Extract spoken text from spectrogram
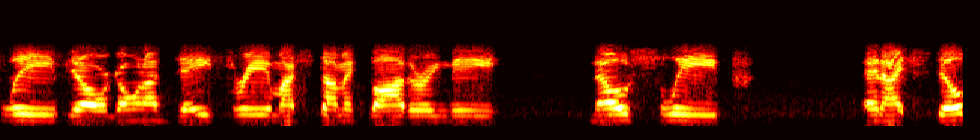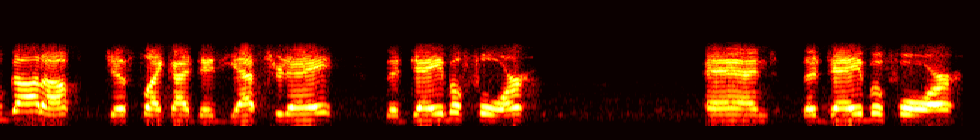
sleep. You know, we're going on day three of my stomach bothering me. No sleep. And I still got up just like I did yesterday, the day before, and the day before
